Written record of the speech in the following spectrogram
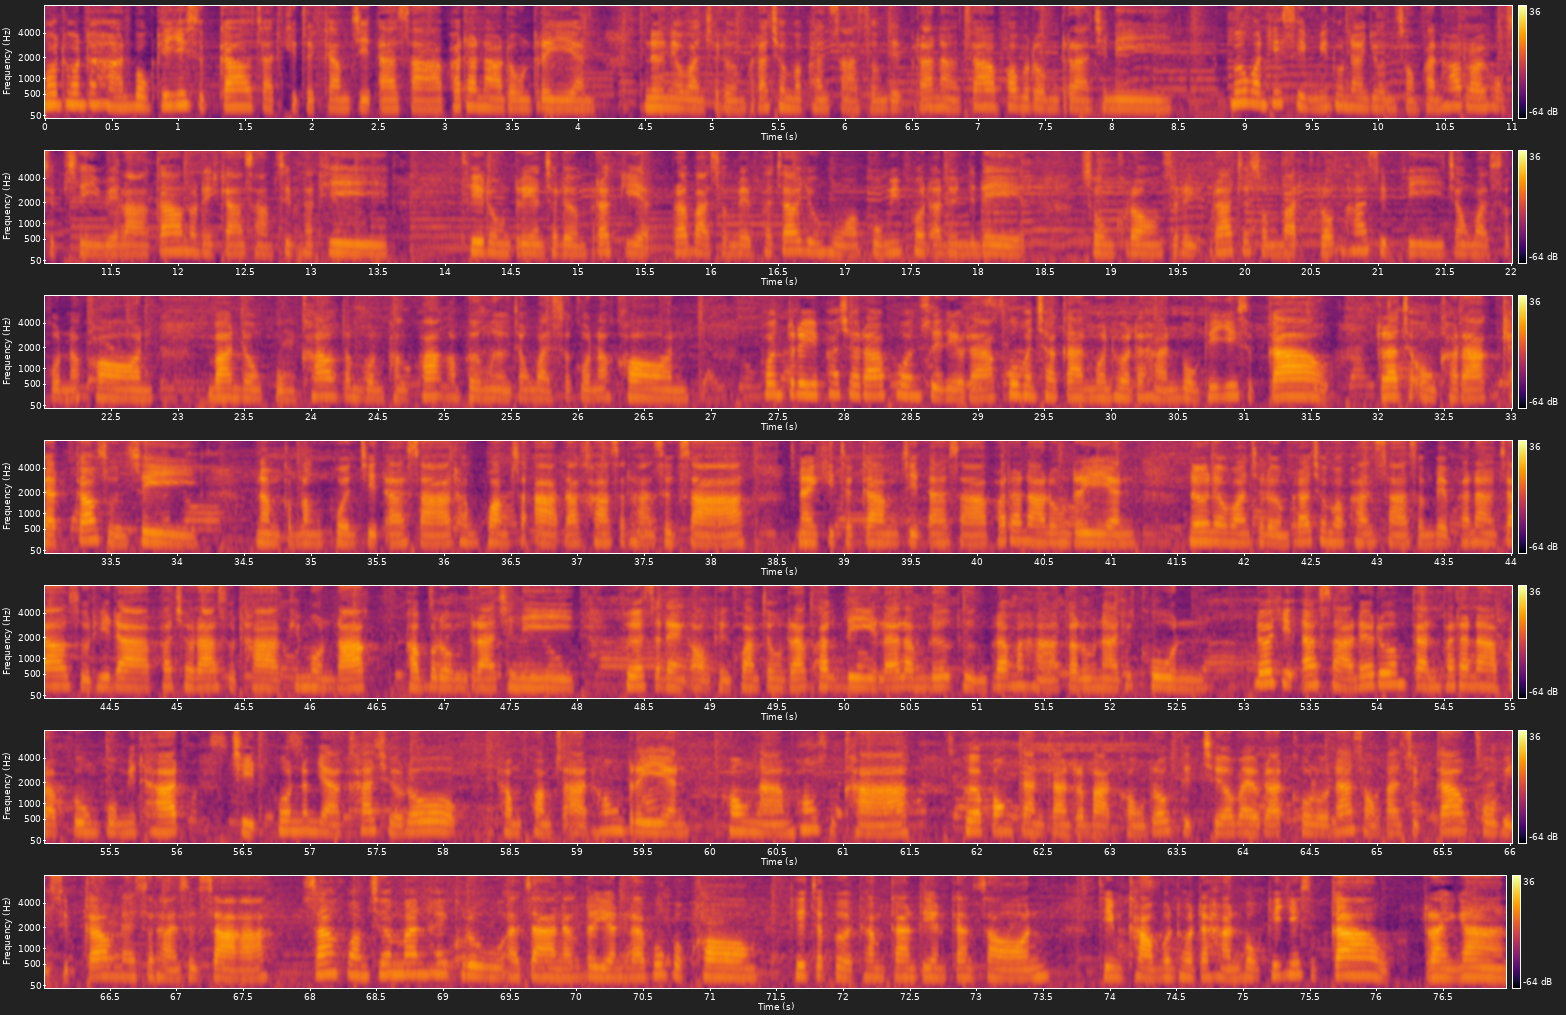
มณฑลทหารบกที่ 29 จัดกิจกรรมจิตอาสาพัฒนาโรงเรียน เนื่องในวันเฉลิมพระราชมพรรษาสมเด็จพระนางเจ้าพระบรมราชินี เมื่อวันที่ 10 มิถุนายน 2564 เวลา 9นาฬิกา30 นาที ที่โรงเรียนเฉลิมพระเกียรติ พระบาทสมเด็จพระเจ้าอยู่หัวภูมิพลอดุลยเดชทรงครองสิริราชสมบัติครบ 50 ปี จังหวัดสกลนคร บ้านดงขุมข้าวตำบลพังขว้างอำเภอเมืองจังหวัดสกลนคร พลตรีพัชรพลสิริรักษ์ผู้บัญชาการมณฑลทหารบกที่ 29 ราชองครักษ์แคท 904นำกำลังพลจิตอาสาทำความสะอาดอาคารสถานศึกษา ในกิจกรรมจิตอาสาพัฒนาโรงเรียน เนื่องในวันเฉลิมพระชมพรรษาสมเด็จพระนางเจ้าสุธิดาพัชรสุธาพิมลรักษ์พระบรมราชินี เพื่อแสดงออกถึงความจงรักภักดี และลำลึกถึงพระมหากรุณาธิคุณ โดยจิตอาสาได้ร่วมกันพัฒนาปรับปรุงภูมิทัศน์ ฉีดพ่นน้ำยาฆ่าเชื้อโรคทำความสะอาดห้องเรียน ห้องน้ำห้องสุขา เพื่อป้องกันการระบาดของโรคติดเชื้อไวรัสโคโรนา 2019 โควิด -19 ในสถานศึกษา สร้างความเชื่อมั่นให้ครูอาจารย์นักเรียนและผู้ปกครอง ที่จะเปิดทำการเรียนการสอน ทีมข่าวบนทนทหารบกที่ 29 รายงาน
